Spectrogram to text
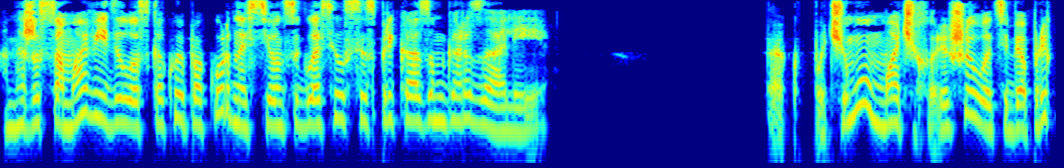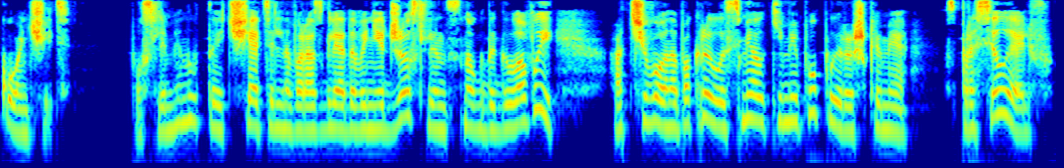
Она же сама видела, с какой покорностью он согласился с приказом Горзалии. «Так почему мачеха решила тебя прикончить?» После минуты тщательного разглядывания Джослин с ног до головы, отчего она покрылась мелкими пупырышками, спросил эльф.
